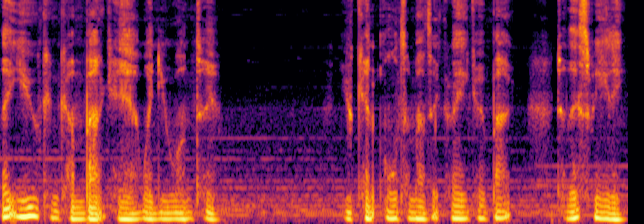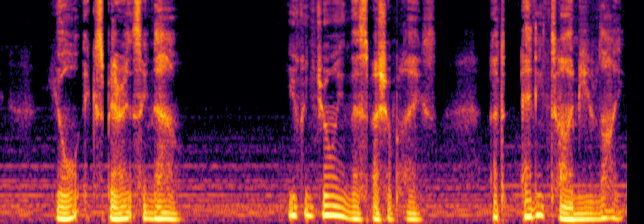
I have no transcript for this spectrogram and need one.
that you can come back here when you want to. You can automatically go back to this feeling you're experiencing now. You can join this special place at any time you like.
